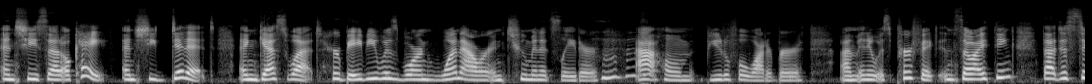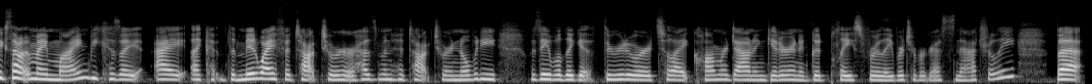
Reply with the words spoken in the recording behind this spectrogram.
And she said, okay. And she did it. And guess what? Her baby was born one hour and two minutes later at home. Beautiful water birth. Um, and it was perfect. And so I think that just sticks out in my mind because I, I, like the midwife had talked to her, her husband had talked to her. Nobody was able to get through to her to like calm her down and get her in a good place for labor to progress naturally. But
